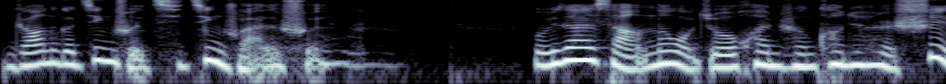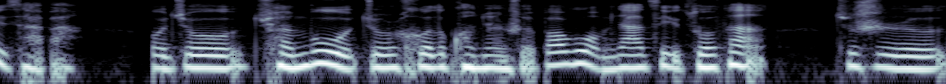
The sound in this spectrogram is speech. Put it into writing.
你知道那个净水器净出来的水，我就在想，那我就换成矿泉水试一下吧。我就全部就是喝的矿泉水，包括我们家自己做饭，就是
